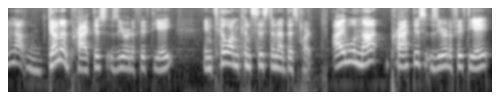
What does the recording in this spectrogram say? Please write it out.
I'm not gonna practice 0 to 58 until I'm consistent at this part. I will not practice 0 to 58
